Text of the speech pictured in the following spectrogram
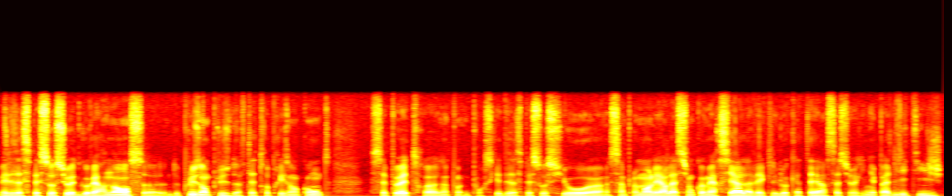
mais les aspects sociaux et de gouvernance, euh, de plus en plus, doivent être pris en compte. Ça peut être, euh, pour ce qui est des aspects sociaux, simplement les relations commerciales avec les locataires, s'assurer qu'il n'y ait pas de litige.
